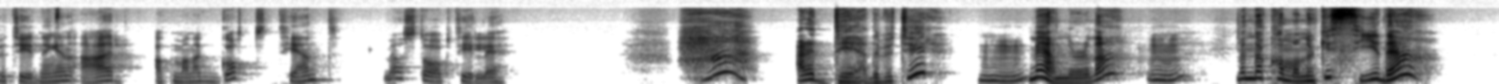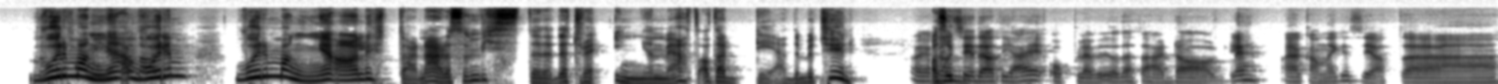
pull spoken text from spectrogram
betydningen er at man er godt tjent med å stå opp tidlig. Hæ? Er det det det betyr? Mhm. Mener du det? Mhm. Men da kan man jo ikke si det. Hvor mange, hvor. Hvor mange av lytterne er det som visste det? Det tror jeg ingen vet, at det er det det betyr. Og jeg Altså- kan si det at jeg opplever jo dette her daglig, og jeg kan ikke si at uh,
